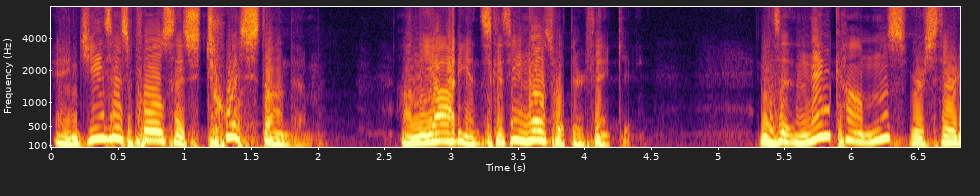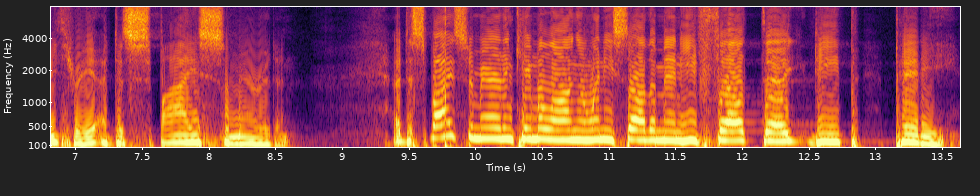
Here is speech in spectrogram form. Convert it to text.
And Jesus pulls this twist on them, on the audience, because he knows what they're thinking. And, and then comes, verse 33, a despised Samaritan. A despised Samaritan came along, and when he saw the man, he felt uh, deep pity.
